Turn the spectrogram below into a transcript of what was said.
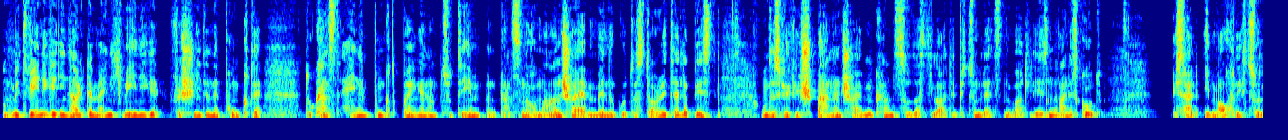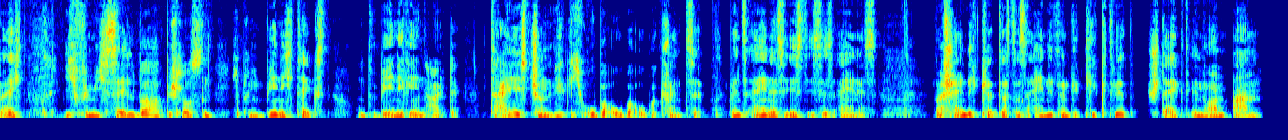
Und mit wenige Inhalte meine ich wenige verschiedene Punkte. Du kannst einen Punkt bringen und zudem einen ganzen Roman schreiben, wenn du ein guter Storyteller bist und es wirklich spannend schreiben kannst, so dass die Leute bis zum letzten Wort lesen. Alles gut. Ist halt eben auch nicht so leicht. Ich für mich selber habe beschlossen, ich bringe wenig Text und wenige Inhalte. Drei ist schon wirklich Ober, Ober, Obergrenze. Wenn es eines ist, ist es eines. Wahrscheinlichkeit, dass das eine dann geklickt wird, steigt enorm an.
